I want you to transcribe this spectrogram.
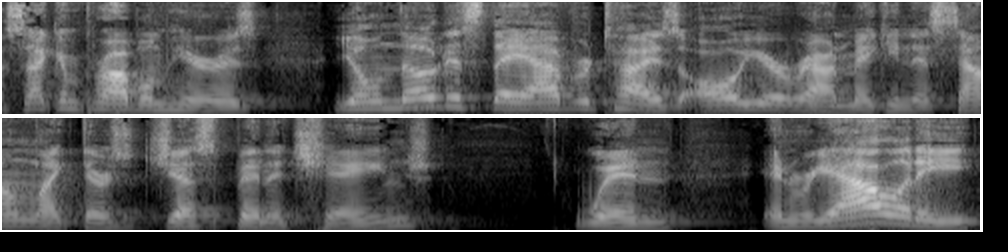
Second problem here is you'll notice they advertise all year round, making it sound like there's just been a change, when in reality,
